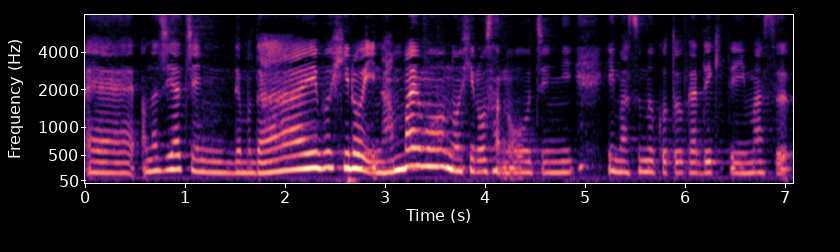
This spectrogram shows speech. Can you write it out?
う、えー、同じ家賃でもだいぶ広い何倍もの広さのお家に今住むことができています。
